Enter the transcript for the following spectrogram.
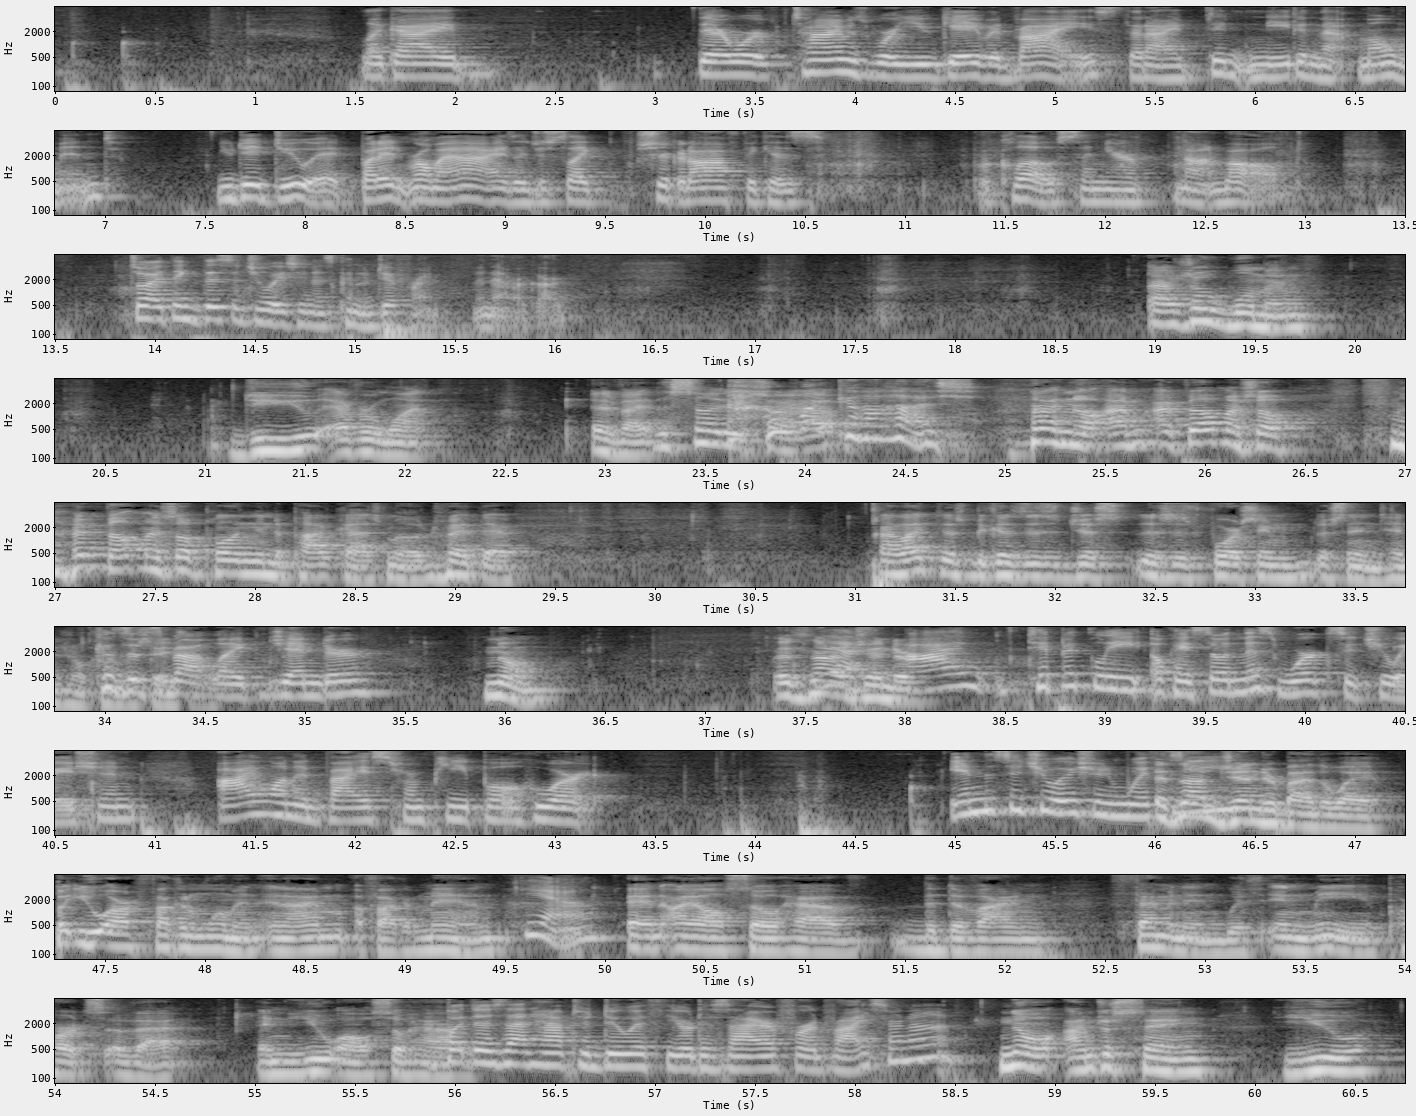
Like I, there were times where you gave advice that I didn't need in that moment. You did do it, but I didn't roll my eyes. I just like shook it off because we're close and you're not involved. So I think this situation is kind of different in that regard. As a woman, do you ever want advice? This is sorry, Oh my I- gosh. I know. I'm, I felt myself. I felt myself pulling into podcast mode right there. I like this because this is just this is forcing just an intentional Because it's about like gender. no, it's not yes, gender. I typically okay. So in this work situation, I want advice from people who are in the situation with it's me. not gender, by the way. But you are a fucking woman, and I'm a fucking man. Yeah. And I also have the divine feminine within me, parts of that, and you also have. But does that have to do with your desire for advice or not? no, I'm just saying you.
